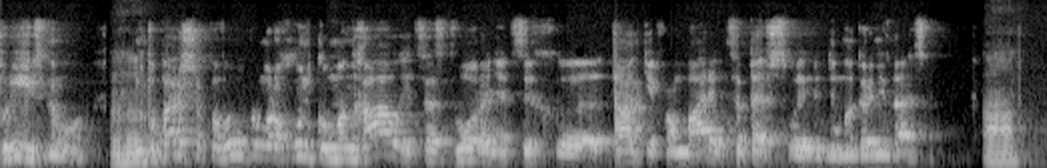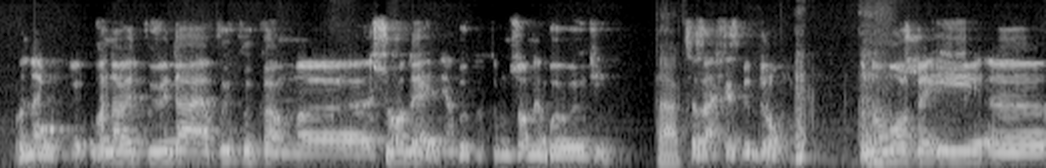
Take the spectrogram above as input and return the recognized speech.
по-різному. Ну, по-перше, по великому рахунку, мангал і це створення цих е, танків амбарів це теж своєрідна модернізація. Ага. Вона вона відповідає викликам е, сьогодення, викликам зони бойових дій. Так. Це захист від дрону. Воно може і е,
